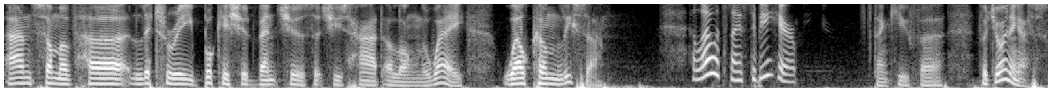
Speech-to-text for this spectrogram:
and some of her literary bookish adventures that she's had along the way. Welcome, Lisa. Hello, it's nice to be here. Thank you for, for joining us.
